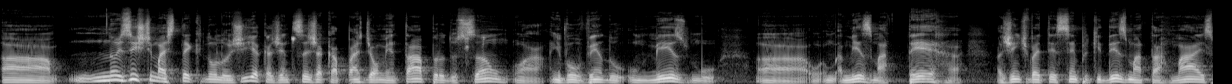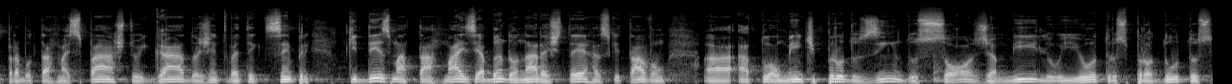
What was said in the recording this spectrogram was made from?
Ah, não existe mais tecnologia que a gente seja capaz de aumentar a produção ah, envolvendo o mesmo a, a mesma terra, a gente vai ter sempre que desmatar mais para botar mais pasto e gado, a gente vai ter sempre que desmatar mais e abandonar as terras que estavam ah, atualmente produzindo soja, milho e outros produtos,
